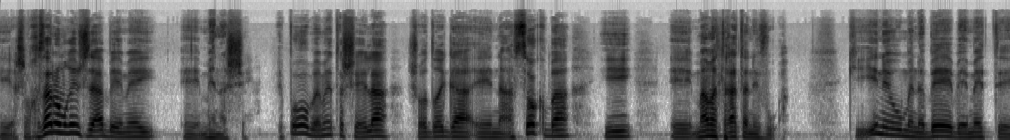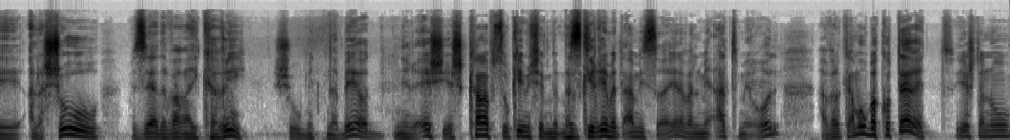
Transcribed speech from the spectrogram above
אה, עכשיו, חז"ל אומרים שזה היה בימי מנשה. ופה באמת השאלה שעוד רגע נעסוק בה, היא מה מטרת הנבואה. כי הנה הוא מנבא באמת על אשור, וזה הדבר העיקרי שהוא מתנבא. עוד נראה שיש כמה פסוקים שמזכירים את עם ישראל, אבל מעט מאוד. אבל כאמור, בכותרת יש לנו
